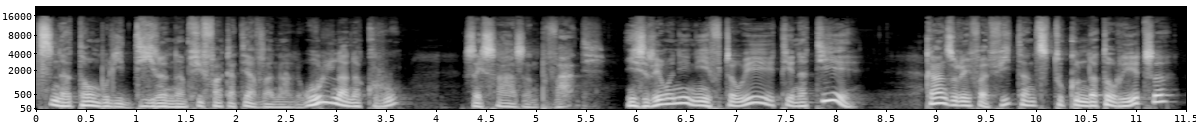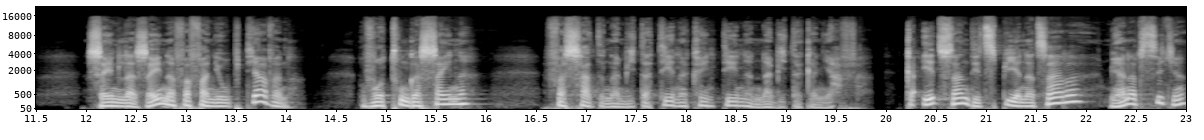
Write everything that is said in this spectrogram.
tsy natao mbola hidirana amin'ny fifankatiavana olona anankiroa izay sahaza ny mpivady. Izy ireo anie nihevitra hoe tena tia e! Kanjo rehefa vita ny tsy tokony natao rehetra izay nolazaina fa fanehoam-pitiavana vao tonga saina fa sady namita-tena kay ny tena no namitaka ny hafa. Ka eto izany dia tsipihana tsara mianatra isika,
